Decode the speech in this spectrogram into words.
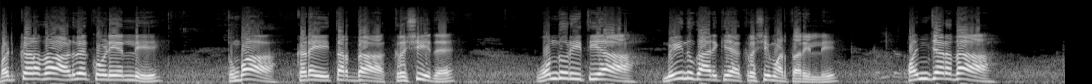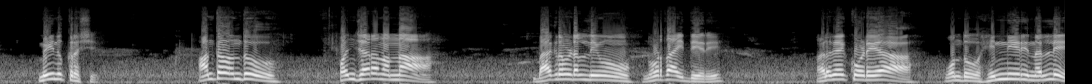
ಭಟ್ಕಳದ ಅಳವೆ ಕೋಡಿಯಲ್ಲಿ ತುಂಬ ಕಡೆ ಈ ಥರದ ಕೃಷಿ ಇದೆ. ಒಂದು ರೀತಿಯ ಮೀನುಗಾರಿಕೆಯ ಕೃಷಿ ಮಾಡ್ತಾರೆ ಇಲ್ಲಿ. ಪಂಜರದ ಮೀನು ಕೃಷಿ. ಅಂಥ ಒಂದು ಪಂಜರ ನನ್ನ ಬ್ಯಾಕ್ಗ್ರೌಂಡಲ್ಲಿ ನೀವು ನೋಡ್ತಾ ಇದ್ದೀರಿ. ಅಳವೆಕೋಡೆಯ ಒಂದು ಹಿನ್ನೀರಿನಲ್ಲಿ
